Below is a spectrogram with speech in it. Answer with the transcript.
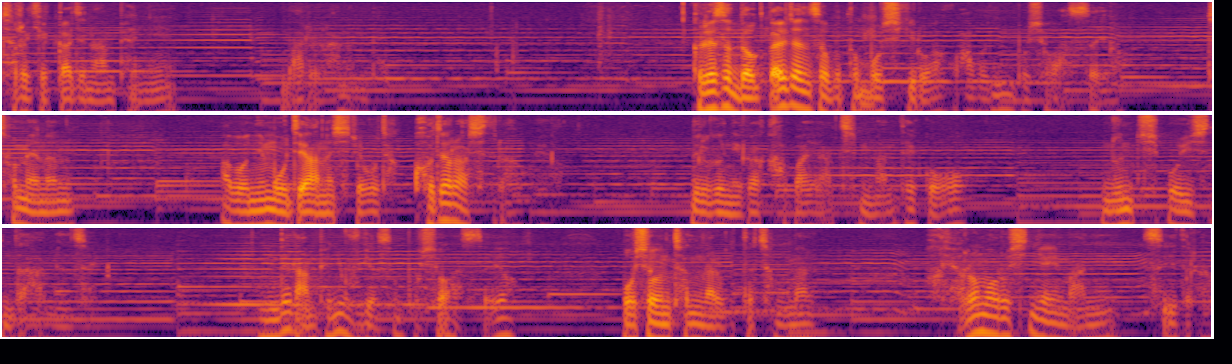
저렇게까지 남편이 말을 하는데. 그래서 넉 달 전서부터 모시기로 하고 아버님 모셔왔어요. 처음에는 아버님 오지 않으시려고 자꾸 거절하시더라고요. 늙은이가 가봐야 집만 되고 눈치 보이신다 하면서요. 근데 남편이 우겨서 모셔왔어요. 모셔온 첫날부터 정말 여러모로 신경이 많이 쓰이더라고요.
